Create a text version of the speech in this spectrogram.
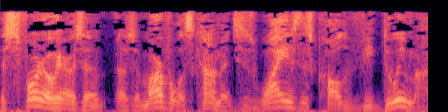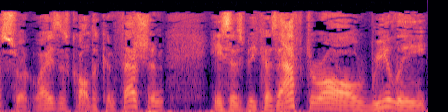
The Sforno here has a, has a marvelous comment. He says, why is this called vidui masrot? Why is this called a confession? He says, because after all, really,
